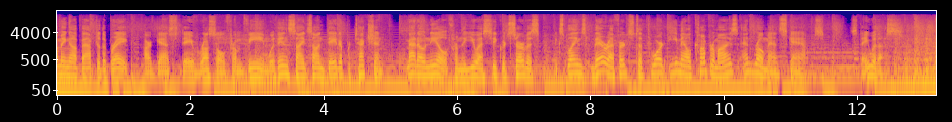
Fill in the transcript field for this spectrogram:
Coming up after the break, our guest Dave Russell from Veeam with insights on data protection. Matt O'Neill from the U.S. Secret Service explains their efforts to thwart email compromise and romance scams. Stay with us.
